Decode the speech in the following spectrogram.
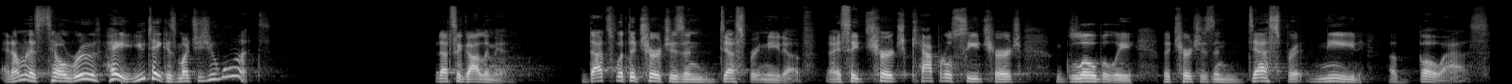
and I'm going to tell Ruth, hey, you take as much as you want. That's a godly man. That's what the church is in desperate need of. And I say church, capital C church, globally, the church is in desperate need of Boaz.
